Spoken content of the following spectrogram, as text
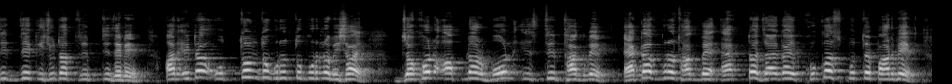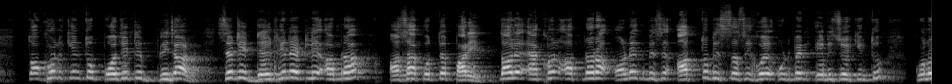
দিক দিয়ে কিছুটা তৃপ্তি দেবে। আর এটা অত্যন্ত গুরুত্বপূর্ণ বিষয়, যখন আপনার মন স্থির থাকবে, একাগ্র থাকবে, একটা জায়গায় ফোকাস করতে পারবে, তখন কিন্তু পজিটিভ রেজাল্ট সেটি ডেফিনেটলি আমরা আশা করতে পারি। তাহলে এখন আপনারা অনেক বেশি আত্মবিশ্বাসী হয়ে উঠবেন এ বিষয়ে কিন্তু কোনো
